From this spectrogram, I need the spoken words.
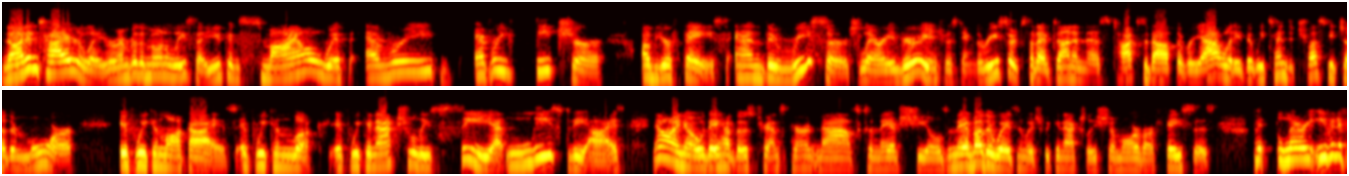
Not entirely. Remember the Mona Lisa. You can smile with every every feature of your face. And the research, Larry, very interesting. The research that I've done in this talks about the reality that we tend to trust each other more if we can lock eyes, if we can look, if we can actually see at least the eyes. Now, I know they have those transparent masks and they have shields and they have other ways in which we can actually show more of our faces. But, Larry, even if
